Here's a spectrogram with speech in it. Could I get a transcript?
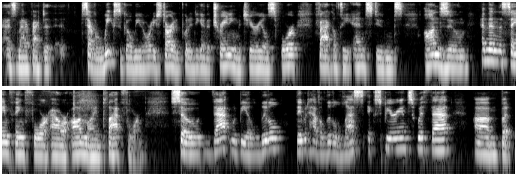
as a matter of fact, uh, several weeks ago, we had already started putting together training materials for faculty and students on Zoom, and then the same thing for our online platform. So that would be a little, they would have a little less experience with that um, but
